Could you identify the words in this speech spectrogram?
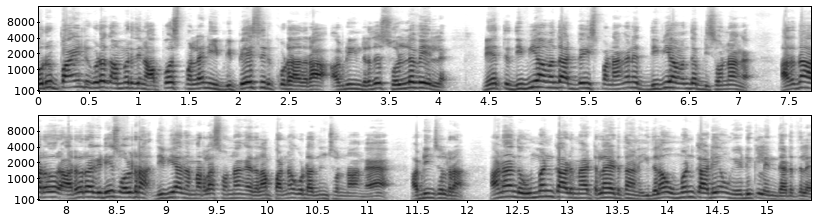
ஒரு பாயிண்ட் கூட கமருதீன் அப்போஸ் பண்ணல நீ இப்படி பேசிருக்க கூடாதுடா அப்படின்றது சொல்லவே இல்லை. நேற்று திவ்யா வந்து அட்வைஸ் பண்ணாங்க நேற்று திவ்யா வந்து அப்படி சொன்னாங்க. அதை தான் அரோ அரோரா கிட்டேயே சொல்கிறான் திவ்யா அந்த மாதிரிலாம் சொன்னாங்க இதெல்லாம் பண்ணக்கூடாதுன்னு சொன்னாங்க அப்படின்னு சொல்கிறான் ஆனா அந்த உமன் கார்டு மேட்டர்லாம் எடுத்தாங்க இதெல்லாம் உமன் கார்டே அவங்க எடுக்கல இந்த இடத்துல.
